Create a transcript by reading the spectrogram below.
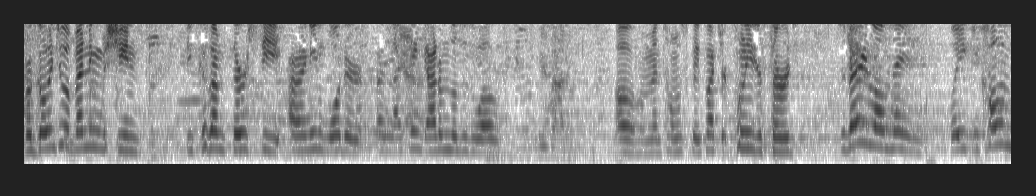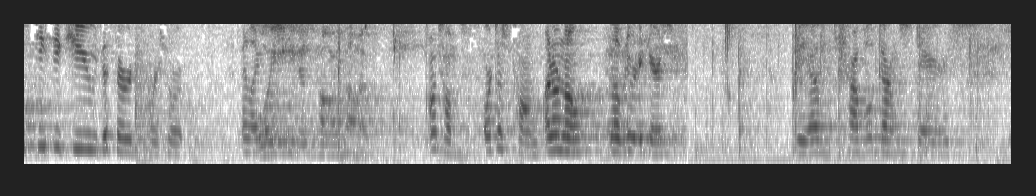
We're going to a vending machine because I'm thirsty and I need water, and I think Adam does as well. Who's Adam? Oh, I meant Thomas Cleopatra, Quinnly the third. It's a very long name, but you can call him TCQ the third for short. And like, Or you can just call me Thomas. or Thomas, or just Tom. I don't know. Nobody really cares. We have traveled downstairs.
